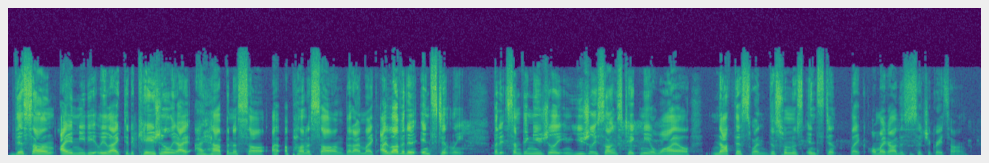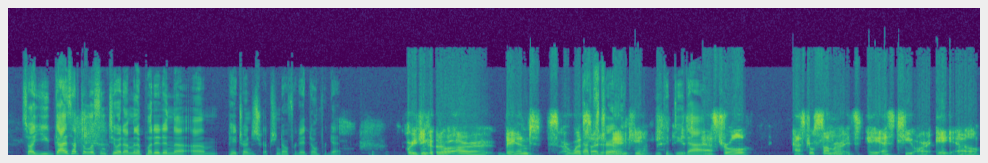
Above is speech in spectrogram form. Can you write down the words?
This song, I immediately liked it. Occasionally, I, I happen a song uh, upon a song that I'm like, I love it instantly. But it's something usually. Usually, songs take me a while. Not this one. This one was instant. Like, oh my god, this is such a great song. So you guys have to listen to it. I'm gonna put it in the um, Patreon description. Don't forget. Don't forget. Or you can go to our band, our website at true. Bandcamp. You could do It's that. Astral, Astral Summer. It's A S T R A L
